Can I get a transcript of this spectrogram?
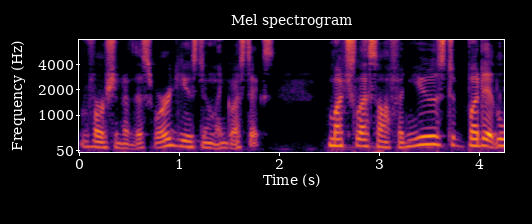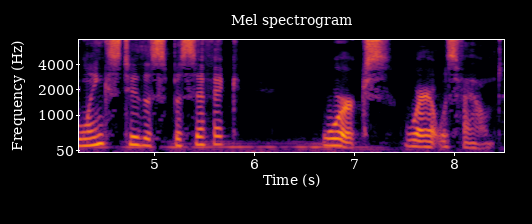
version of this word used in linguistics, much less often used, but it links to the specific works where it was found.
